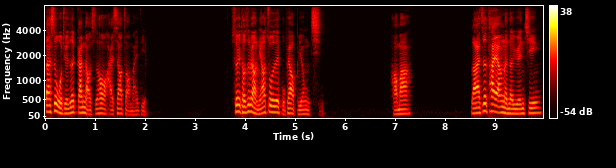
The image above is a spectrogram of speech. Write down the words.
但是我觉得干扰之后还是要找买点。所以投资表你要做这些股票不用急，好吗？来，这太阳能的元晶，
